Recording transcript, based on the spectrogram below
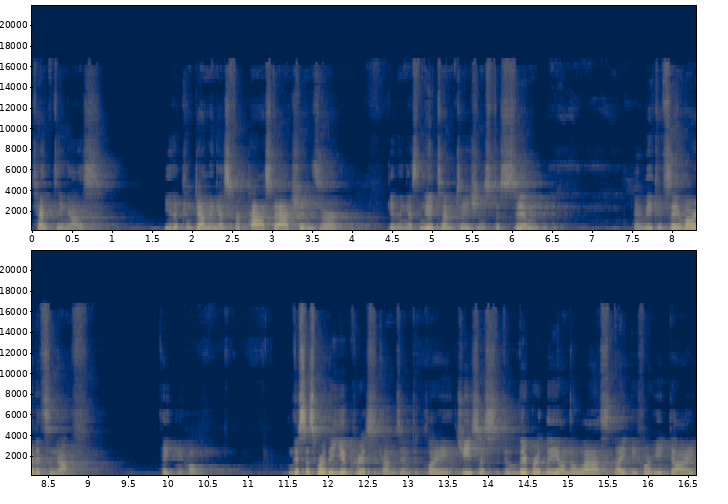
tempting us, either condemning us for past actions or giving us new temptations to sin. And we can say, Lord, it's enough. Take me home. And this is where the Eucharist comes into play. Jesus deliberately, on the last night before he died,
